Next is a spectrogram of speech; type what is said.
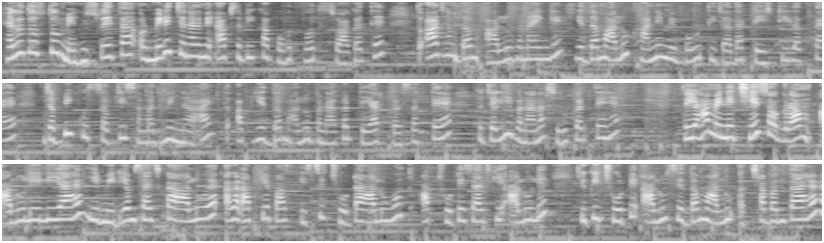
हेलो दोस्तों, मैं हूँ श्वेता और मेरे चैनल में आप सभी का बहुत बहुत स्वागत है। तो आज हम दम आलू बनाएँगे। ये दम आलू खाने में बहुत ही ज़्यादा टेस्टी लगता है। जब भी कुछ सब्ज़ी समझ में न आए तो आप ये दम आलू बनाकर तैयार कर सकते हैं। तो चलिए बनाना शुरू करते हैं। तो यहाँ मैंने 600 ग्राम आलू ले लिया है। ये मीडियम साइज़ का आलू है। अगर आपके पास इससे छोटा आलू हो तो आप छोटे साइज़ की आलू लें, क्योंकि छोटे आलू से दम आलू अच्छा बनता है।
